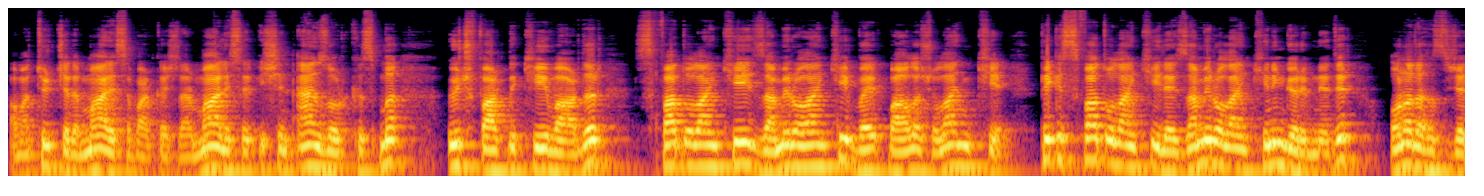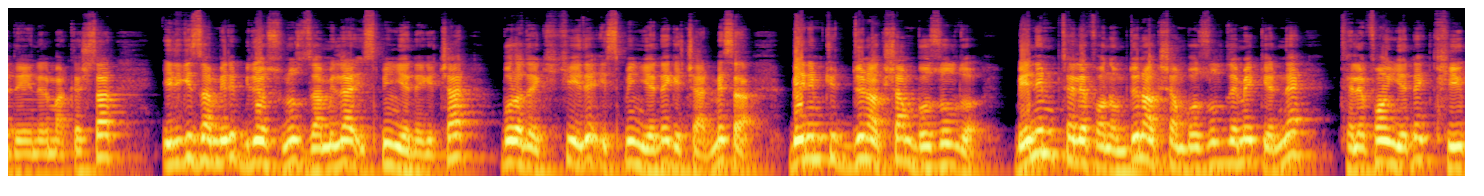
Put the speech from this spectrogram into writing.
Ama Türkçe'de maalesef arkadaşlar maalesef işin en zor kısmı 3 farklı ki vardır. Sıfat olan ki, zamir olan ki ve bağlaç olan ki. Peki sıfat olan ki ile zamir olan ki'nin görevi nedir? Ona da hızlıca değinelim arkadaşlar. İlgi zamiri biliyorsunuz zamirler ismin yerine geçer. Buradaki ki de ismin yerine geçer. Mesela benimki dün akşam bozuldu. Benim telefonum dün akşam bozuldu demek yerine telefon yerine ki'yi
